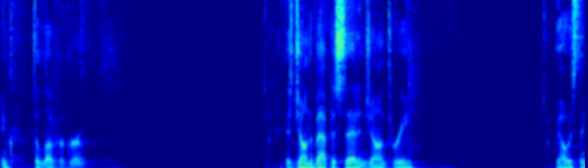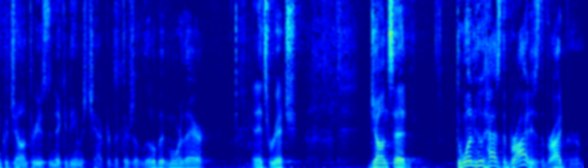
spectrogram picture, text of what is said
and to love her groom. As John the Baptist said in John 3, we always think of John 3 as the Nicodemus chapter, but there's a little bit more there, and it's rich. John said, The one who has the bride is the bridegroom.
